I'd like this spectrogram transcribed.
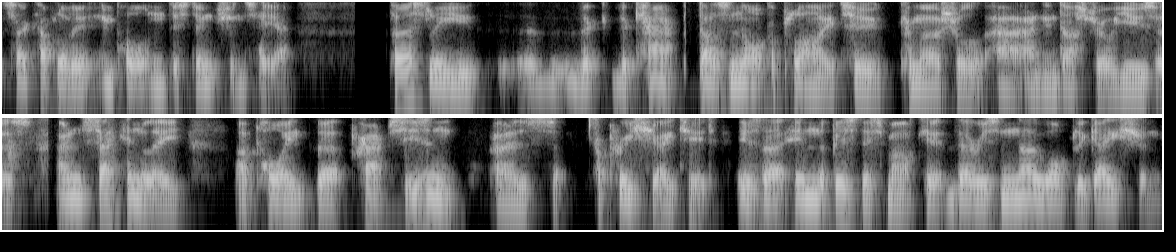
so a couple of important distinctions here. Firstly, the the cap does not apply to commercial uh, and industrial users, and secondly, a point that perhaps isn't as appreciated is that in the business market there is no obligation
